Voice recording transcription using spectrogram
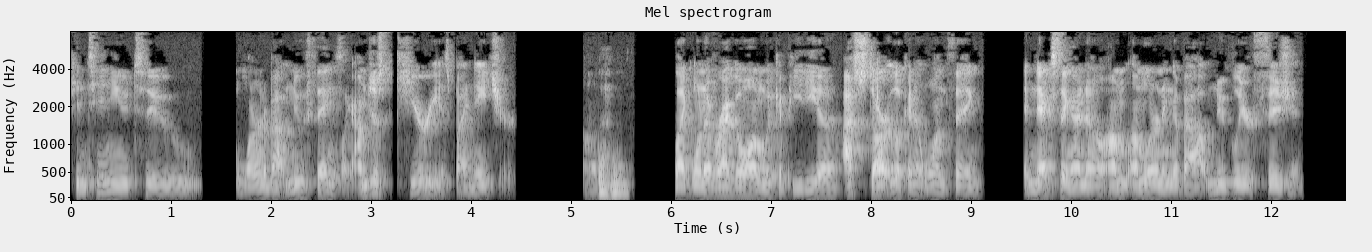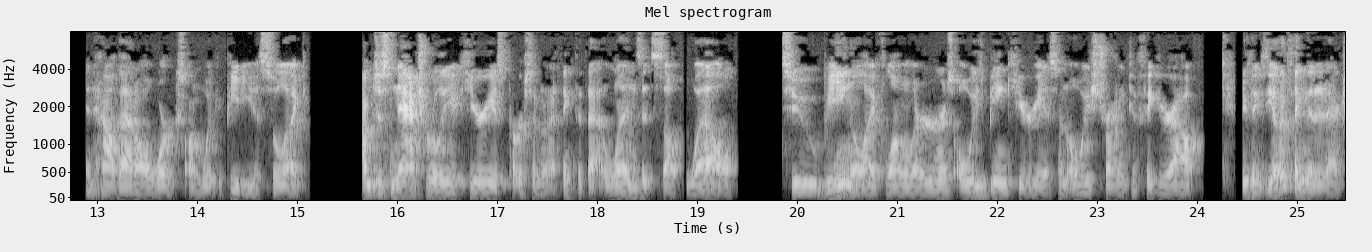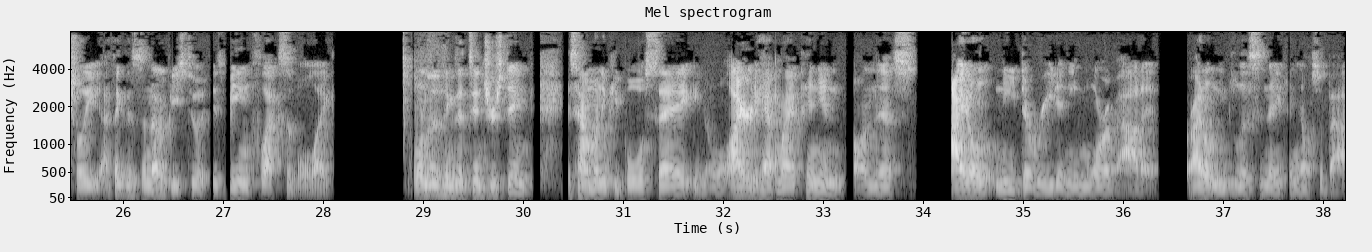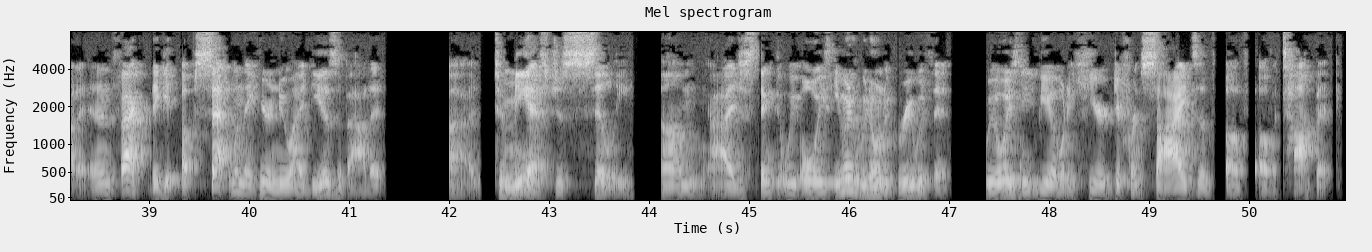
continue to learn about new things. Like I'm just curious by nature. Um, mm-hmm. Like whenever I go on Wikipedia, I start looking at one thing, and next thing I know, I'm I'm learning about nuclear fission and how that all works on Wikipedia. So like, I'm just naturally a curious person, and I think that that lends itself well to being a lifelong learner. Is always being curious and always trying to figure out new things. The other thing that it actually, I think this is another piece to it, is being flexible. Like one of the things that's interesting is how many people will say, you know, well, I already have my opinion on this. I don't need to read any more about it, or I don't need to listen to anything else about it. And in fact, they get upset when they hear new ideas about it. Uh, to me, that's just silly. Um, I just think that we always, even if we don't agree with it, we always need to be able to hear different sides of, of, of a topic,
